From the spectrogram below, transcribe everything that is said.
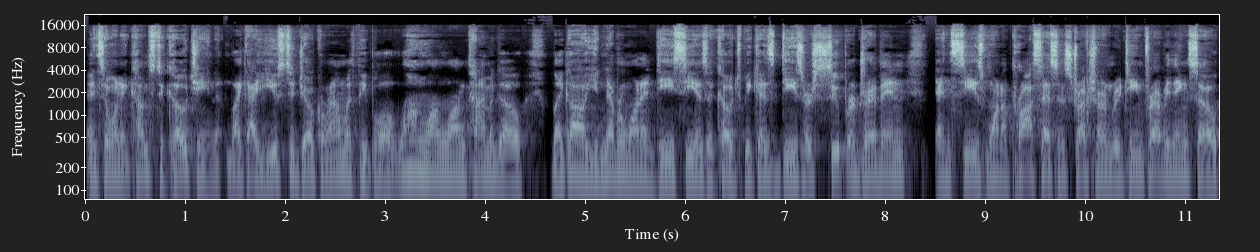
And so when it comes to coaching, like I used to joke around with people a long, long, long time ago, like, oh, you'd never want a DC as a coach because D's are super driven and C's want a process and structure and routine for everything. So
